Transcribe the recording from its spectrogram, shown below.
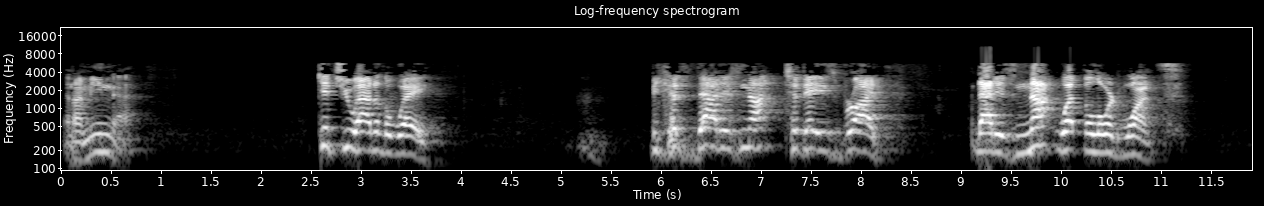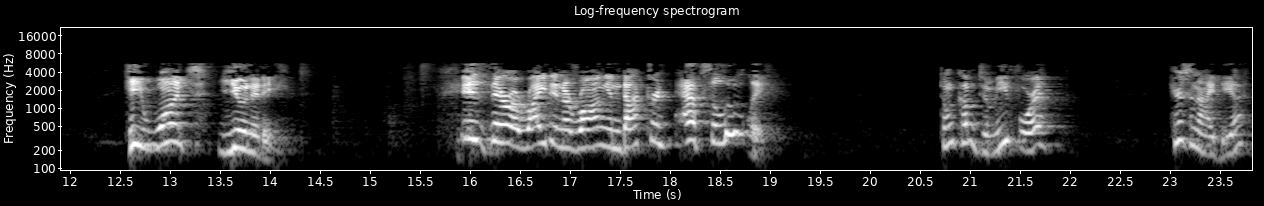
And I mean that. Get you out of the way. Because that is not today's bride. That is not what the Lord wants. He wants unity. Is there a right and a wrong in doctrine? Absolutely. Don't come to me for it. Here's an idea.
